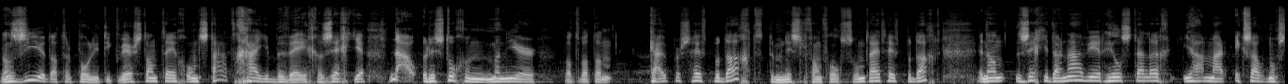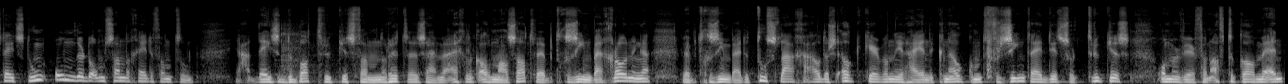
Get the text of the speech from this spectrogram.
Dan zie je dat er politiek weerstand tegen ontstaat. Ga je bewegen, zeg je, nou, er is toch een manier, wat, wat dan Kuipers heeft bedacht, de minister van Volksgezondheid heeft bedacht. En dan zeg je daarna weer heel stellig, ja, maar ik zou het nog steeds doen onder de omstandigheden van toen. Ja, deze debattrucjes van Rutte zijn we eigenlijk allemaal zat. We hebben het gezien bij Groningen, we hebben het gezien bij de toeslagenouders. Elke keer wanneer hij in de knel komt, verzint hij dit soort trucjes om er weer van af te komen. En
